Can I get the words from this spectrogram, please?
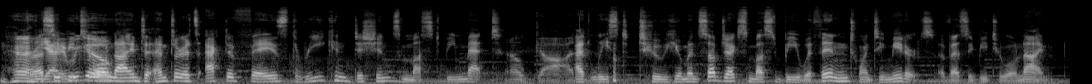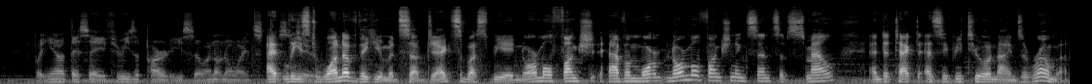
For yeah, SCP 209 to enter its active phase, three conditions must be met. Oh God. At least two human subjects must be within 20 meters of SCP 209. but you know what they say? Three's a party, so I don't know why it's At least two. one of the human subjects must be a normal function have a more normal functioning sense of smell and detect SCP-209's aroma.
